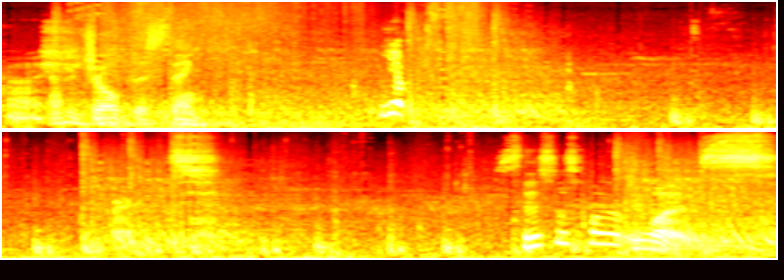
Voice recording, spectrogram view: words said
gosh. Gotta jolt this thing. Yep. Right. So this is what it was.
